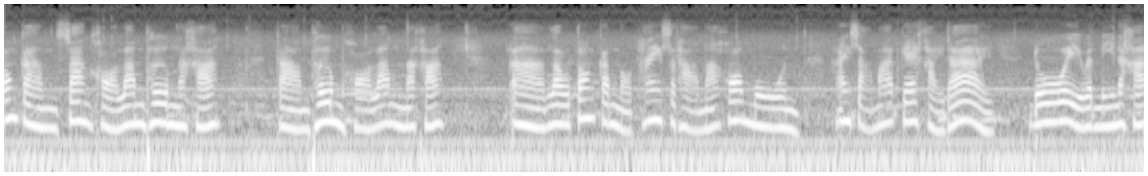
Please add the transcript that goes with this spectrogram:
ต้องการสร้างคอลัมน์เพิ่มนะคะ การเพิ่มคอลัมน์นะคะ เราต้องกำหนดให้สถานะข้อมูล ให้สามารถแก้ไขได้ โดยวันนี้นะคะ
